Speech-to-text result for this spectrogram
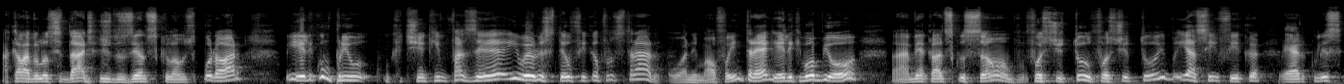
aquela velocidade de 200 km por hora, e ele cumpriu o que tinha que fazer e o Euristeu fica frustrado. O animal foi entregue, ele que bobeou, ah, vem aquela discussão, foste tu, foste tu, e, e assim fica Hércules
